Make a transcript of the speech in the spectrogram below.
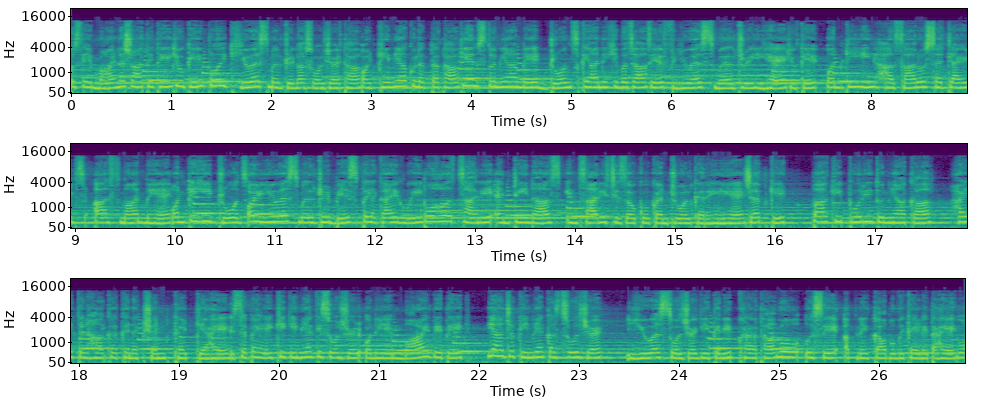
उसे मारना चाहते थे, क्योंकि वो एक यूएस मिलिट्री का सोल्जर था और कीनिया को लगता था कि इस दुनिया में ड्रोन्स के आने की वजह सिर्फ़ यूएस मिलिट्री ही है, क्योंकि उनकी ही हज़ारों सेटेलाइट आसमान में है। उनके ही ड्रोन और यूएस मिलिट्री बेस पे लगाए हुए बहुत सारे एंटीनास इन सारी चीज़ों को कंट्रोल कर रहे हैं, जबकि बाकी पूरी दुनिया का हर तरह का कनेक्शन कट गया है। इससे पहले की कीनिया के सोल्जर उन्हें मार देते या जो कीनिया का सोल्जर यूएस सोल्जर के करीब खड़ा था, वो उसे अपने काबू में कर लेता है। वो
